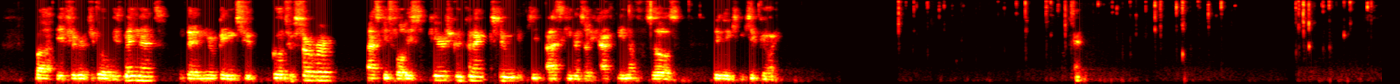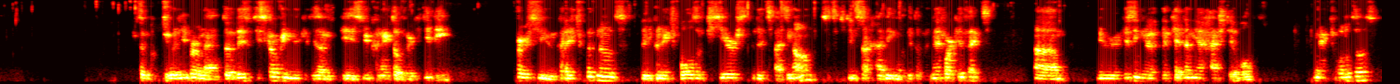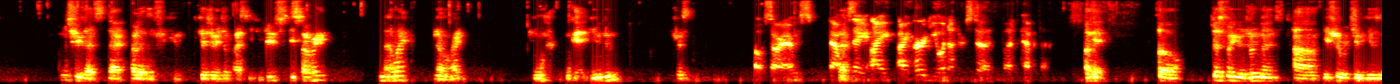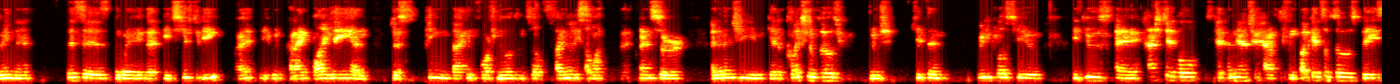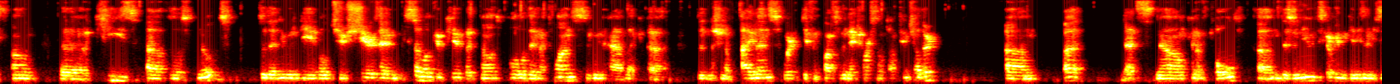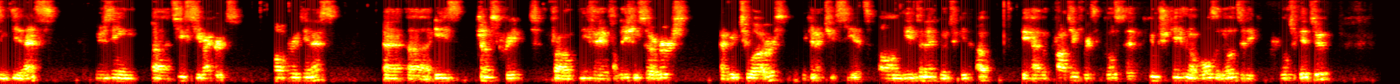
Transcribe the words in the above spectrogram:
But if you're going to go with mainnet, then you're going to go to a server, ask it for of peers you could connect to, and keep asking until you have enough of those, then you can keep going. Okay. So to go deeper on that, the basic discovery mechanism is you connect over UDP. First, you connect your nodes, then you connect all the peers that it's passing on, so that you can start having a bit of a network effect. Um, you're using a, a Kademlia hash table to connect all of those. I'm not sure if that's that relevant for you because you're enterprise. Did you do discovery in that way? No, right? Okay, you do? Interesting. Oh, sorry, I was, that was a, I, I heard you and understood, but haven't done it. Okay, so just for your enjoyment, uh, if you were to use mainnet, this is the way that it used to be, right? You would connect blindly and just ping back and forth nodes until finally someone answer, and eventually you get a collection of those. You keep them really close to you. It used a hash table in there to have different buckets of those based on the keys of those nodes so that you would be able to share them with some of your peers, but not all of them at once. You have like uh, the notion of islands where different parts of the network don't talk to each other. Um, but that's now kind of old. Um, there's a new discovery mechanism using DNS, using uh, TXT records over DNS. Uh, is kind of script from the Foundation servers every two hours. You can actually see it on the internet, go to GitHub. They have a project where it goes to a huge table of all the nodes that are able to get to.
